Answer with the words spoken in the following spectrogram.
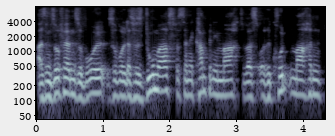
Also insofern sowohl, sowohl das, was du machst, was deine Company macht, was eure Kunden machen,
